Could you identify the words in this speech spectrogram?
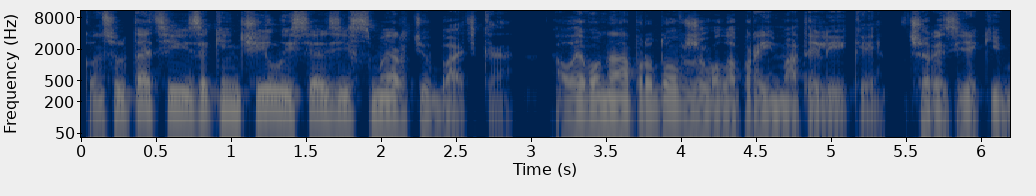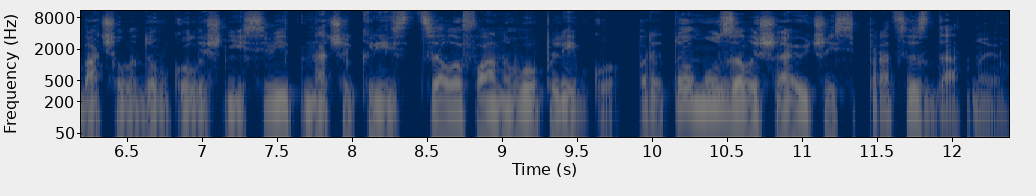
Консультації закінчилися зі смертю батька але вона продовжувала приймати ліки, через які бачила довколишній світ, наче крізь целофанову плівку, при тому залишаючись працездатною.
